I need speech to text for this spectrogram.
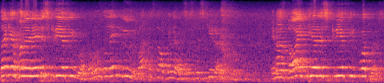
Partykeer gaan hy net 'n skreefie oop. Ons wil net loer, wat is daar binne? Ons is nuuskierig. En as daai deure skreefie oop is,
